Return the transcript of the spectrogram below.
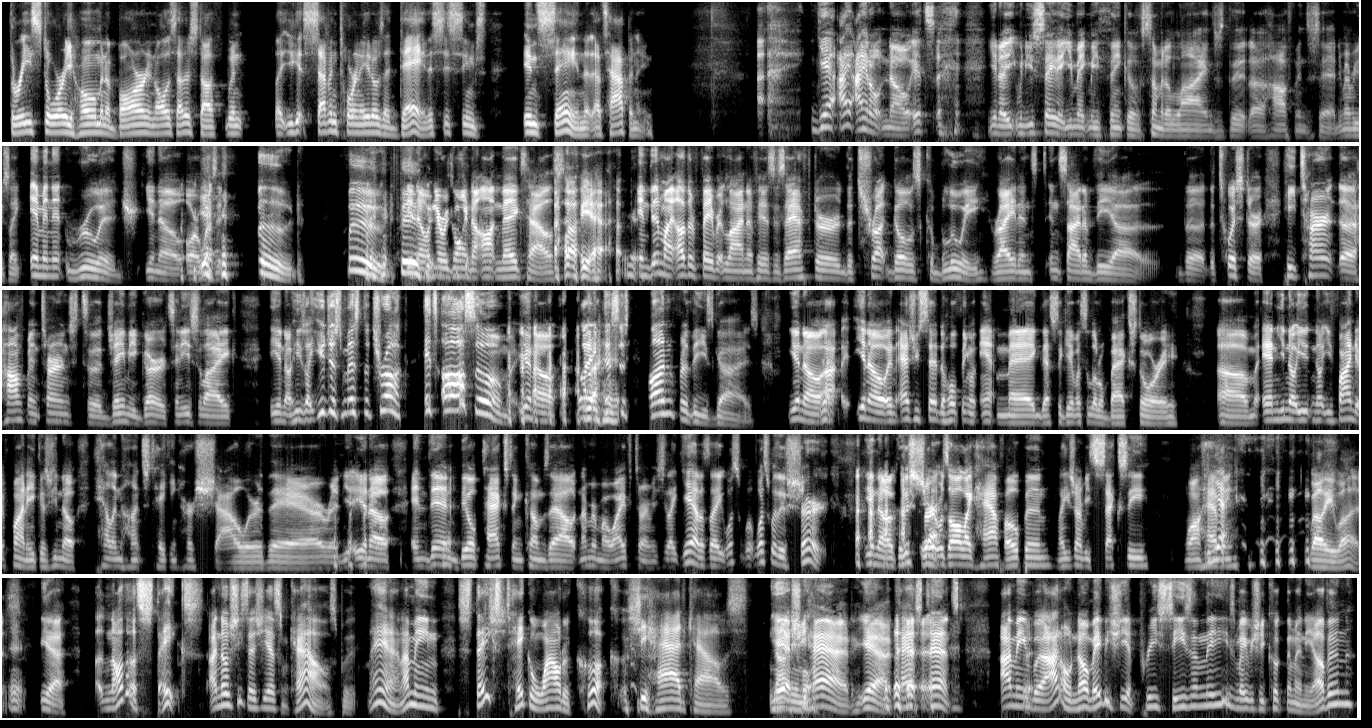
three story home and a barn and all this other stuff when like you get seven tornadoes a day? This just seems insane that that's happening. Uh, yeah, I, I don't know. It's you know when you say that, you make me think of some of the lines that uh, Hoffman said. Remember, he's like imminent ruage, you know, or was it food, food, food, you know? And they were going to Aunt Meg's house. Oh yeah. And then my other favorite line of his is after the truck goes kablooey, right, and inside of the uh the the twister, he turned uh, Hoffman turns to Jami Gertz and he's like, you know, he's like, you just missed the truck it's awesome. You know, like right. this is fun for these guys. You know, I, you know, and as you said, the whole thing with Aunt Meg, that's to give us a little backstory. Um, and you know, you, know, you find it funny because you know Helen Hunt's taking her shower there, and you, you know, and then yeah. Bill Paxton comes out, and I remember my wife turned me, she's like, "Yeah," I was like, "What's what's with his shirt?" You know, because this shirt yeah. was all like half open, like he's trying to be sexy while having. Yeah. well, he was. Yeah uh, and all the steaks. I know she says she has some cows, but man, I mean, steaks take a while to cook. She had cows. Yeah, she had. Yeah, past tense. I mean, but I don't know. Maybe she had pre-seasoned these. Maybe she cooked them in the oven.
